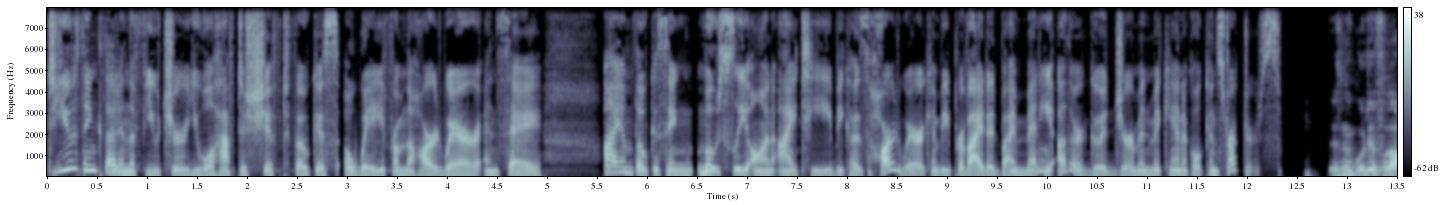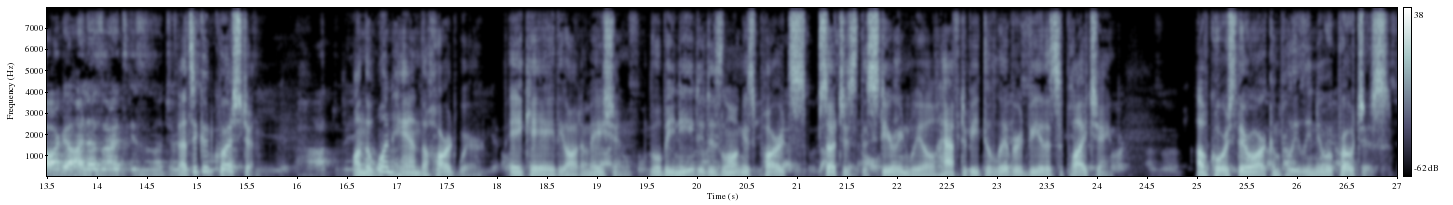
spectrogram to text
do you think that in the future you will have to shift focus away from the hardware and say, I am focusing mostly on IT because hardware can be provided by many other good German mechanical constructors? Das ist eine gute Frage. Einerseits ist es natürlich That's a good question. dass die Hardware- On the one hand, the hardware, aka the automation, will be needed as long as parts, such as the steering wheel, have to be delivered via the supply chain. Of course, there are completely new approaches,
